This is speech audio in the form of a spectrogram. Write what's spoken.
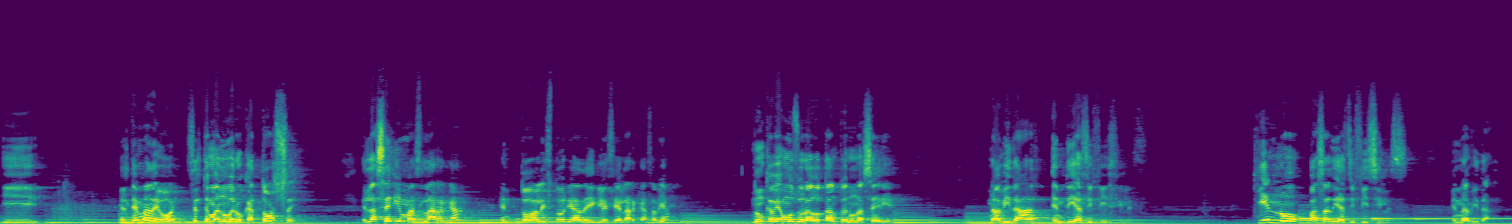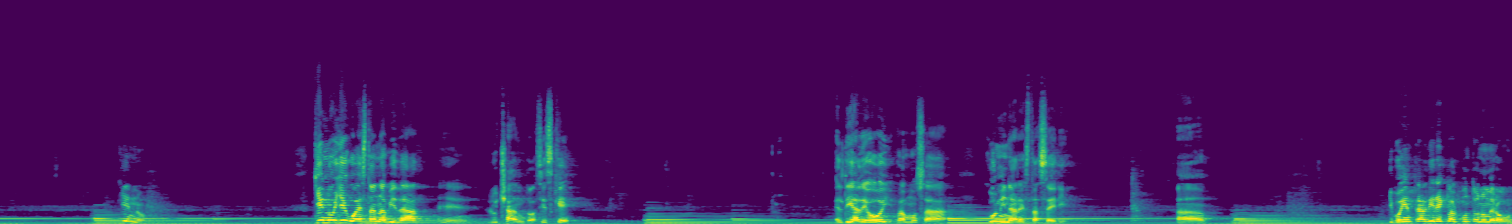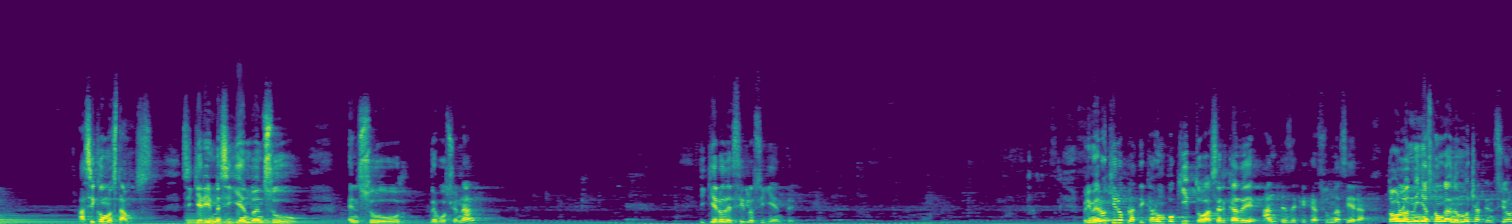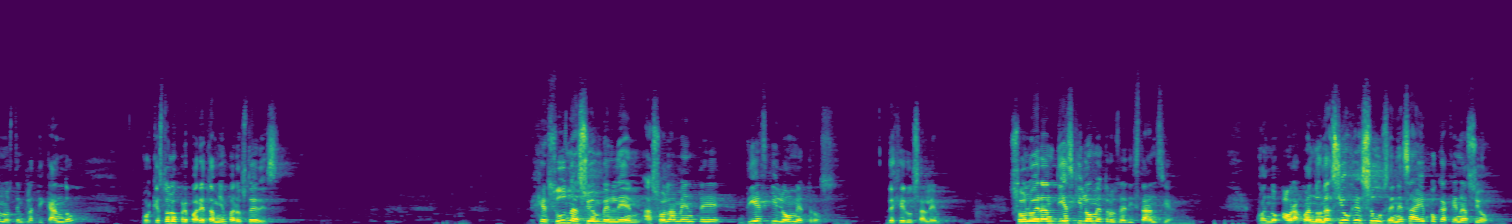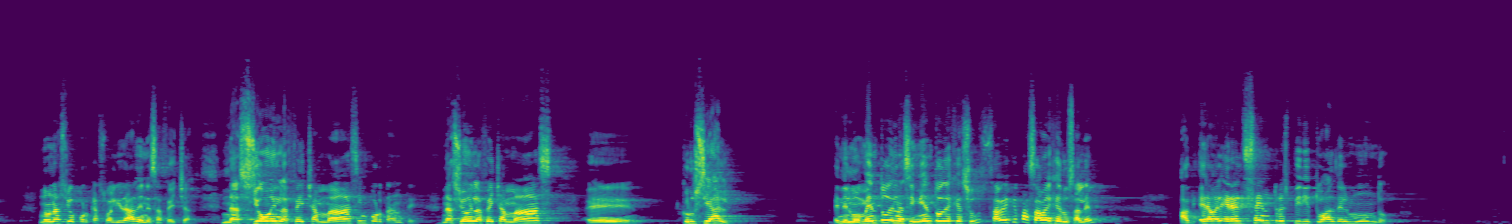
Y el tema de hoy es el tema número 14. Es la serie más larga en toda la historia de Iglesia del Arca, ¿sabía? Nunca habíamos durado tanto en una serie. Navidad en días difíciles. ¿Quién no pasa días difíciles en Navidad? ¿Quién no? ¿Quién no llegó a esta Navidad eh, luchando? Así es que el día de hoy vamos a culminar esta serie. Ah, y voy a entrar directo al punto número uno. Así como estamos. Si quiere irme siguiendo en su, en su devocional. Y quiero decir lo siguiente. Primero quiero platicar un poquito acerca de antes de que Jesús naciera. Todos los niños pongan mucha atención, no estén platicando, porque esto lo preparé también para ustedes. Jesús nació en Belén a solamente 10 kilómetros de Jerusalén. Solo eran 10 kilómetros de distancia. Cuando, ahora, cuando nació Jesús, en esa época que nació, no nació por casualidad en esa fecha. Nació en la fecha más importante. Nació en la fecha más eh, crucial. En el momento del nacimiento de Jesús, ¿sabe qué pasaba en Jerusalén? Era, era el centro espiritual del mundo.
